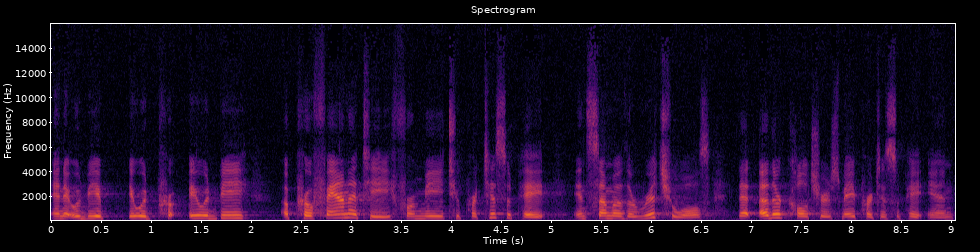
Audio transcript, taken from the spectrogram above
And it would be, it would, it would be a profanity for me to participate in some of the rituals that other cultures may participate in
